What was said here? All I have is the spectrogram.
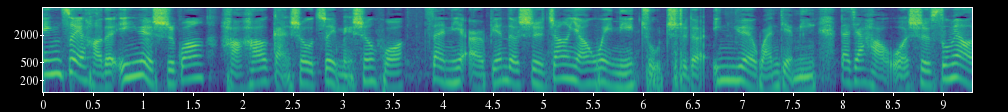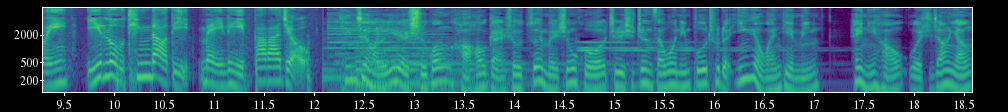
听最好的音乐时光，好好感受最美生活。在你耳边的是张扬为你主持的音乐晚点名。大家好，我是苏妙玲，一路听到底，魅力八八九。听最好的音乐时光，好好感受最美生活。这里是正在为您播出的音乐晚点名。嘿，你好，我是张扬，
